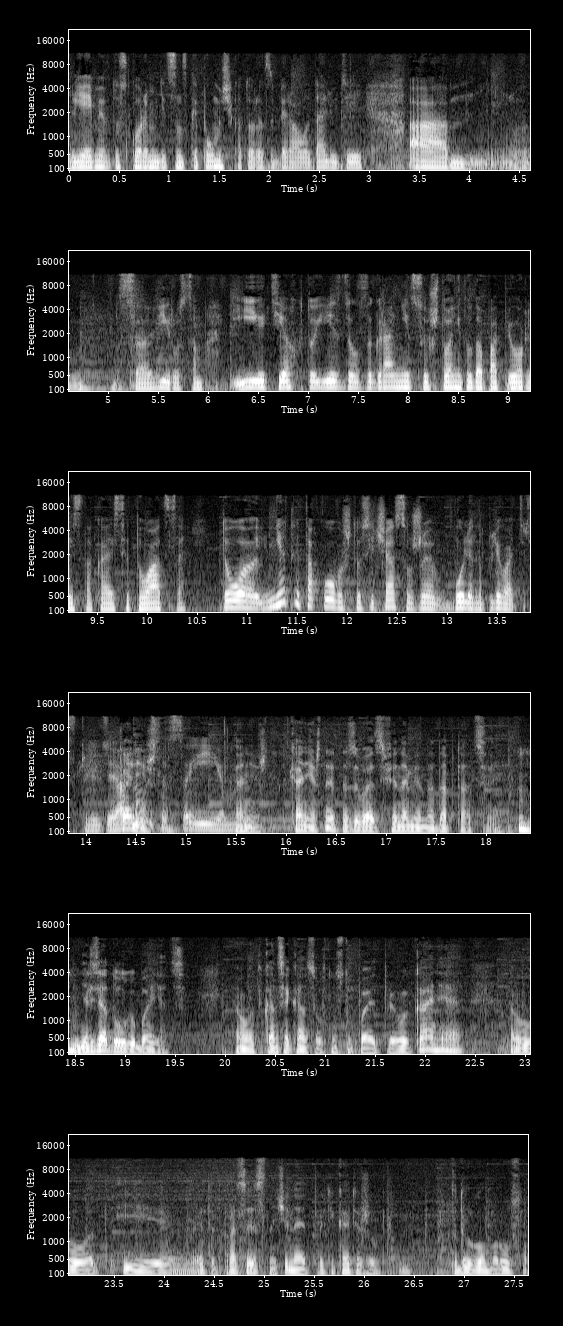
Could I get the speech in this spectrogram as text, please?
я имею в виду скорой медицинской помощи, которая забирала да, людей а, с вирусом, и тех, кто ездил за границу, и что они туда поперлись, такая ситуация то нет ли такого, что сейчас уже более наплевательски люди конечно, относятся? И... Конечно, конечно, это называется феномен адаптации. Угу. Нельзя долго бояться. Вот, в конце концов наступает привыкание, вот, и этот процесс начинает протекать уже по другому руслу.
